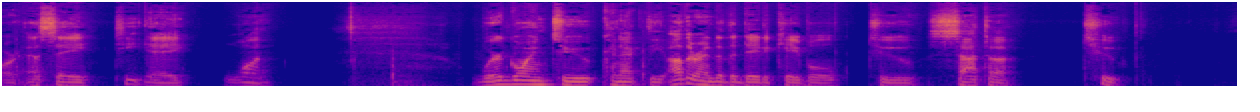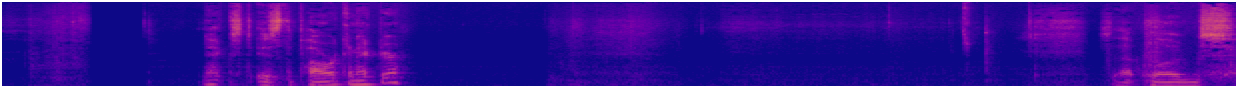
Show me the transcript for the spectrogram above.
or S-A-T-A 1. We're going to connect the other end of the data cable to SATA 2. Next is the power connector. So that plugs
